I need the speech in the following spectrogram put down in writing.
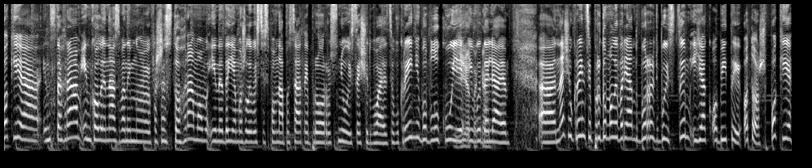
Поки інстаграм інколи названий мною фашистограмом і не дає можливості сповна писати про русню і все, що відбувається в Україні, бо блокує Є і таке. видаляє. Е, наші українці придумали варіант боротьби з цим і як обійти. Отож, поки е,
